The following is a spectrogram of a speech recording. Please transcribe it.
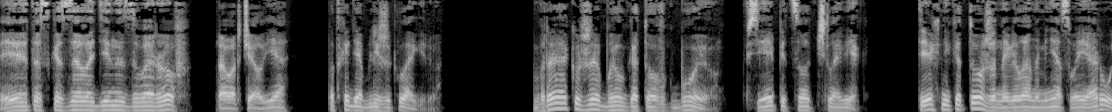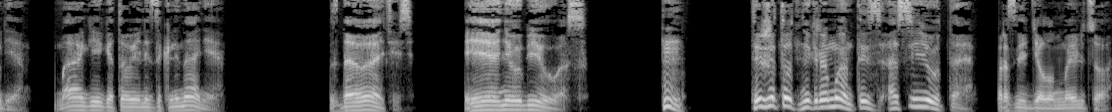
«И это сказал один из воров», — проворчал я, подходя ближе к лагерю. Враг уже был готов к бою, все пятьсот человек. Техника тоже навела на меня свои орудия. Маги готовили заклинания. «Сдавайтесь, я не убью вас». «Хм, ты же тот некромант из Асьюта», — разглядел он мое лицо.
